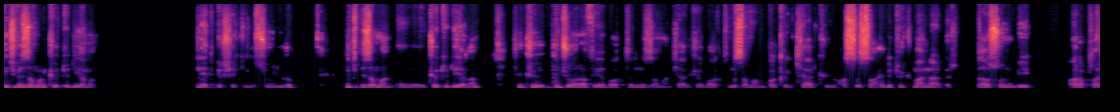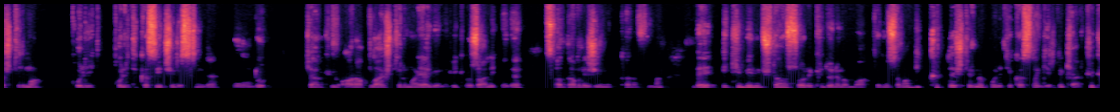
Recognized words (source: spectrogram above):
Hiçbir zaman kötü diyemem. Net bir şekilde söylüyorum. Hiçbir zaman e, kötü diyemem. Çünkü bu coğrafyaya baktığımız zaman, Kerkük'e baktığımız zaman bakın Kerkük'ün asıl sahibi Türkmenlerdir. Daha sonra bir Araplaştırma poli- politikası içerisinde oldu. Kerkük'ü Araplaştırmaya yönelik özellikle de Saddam rejimi tarafından. Ve 2003'ten sonraki döneme baktığımız zaman bir Kürtleştirme politikasına girdi Kerkük.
